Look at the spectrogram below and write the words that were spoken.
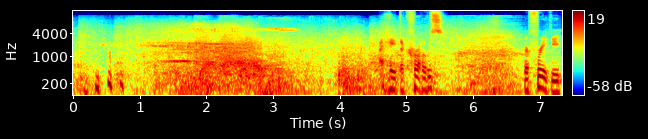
I hate the crows. They're freaky.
